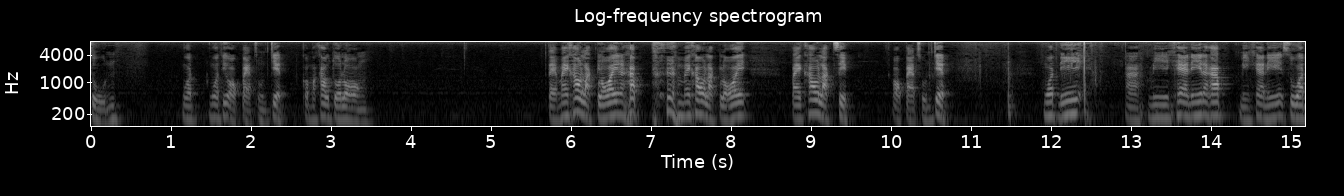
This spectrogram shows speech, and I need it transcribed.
ศูนย์งวดงวดที่ออกแปดศูนย์เจ็ดก็มาเข้าตัวรอง แต่ไม่เข้าหลักร้อยนะครับ ไม่เข้าหลักร้อย ไปเข้าหลักสิบออกแปดศูนย์เจ็ดงวดนี้อะมีแค่นี้นะครับ มีแค่นี้ส่วน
